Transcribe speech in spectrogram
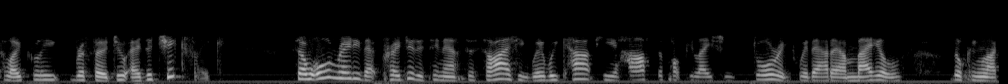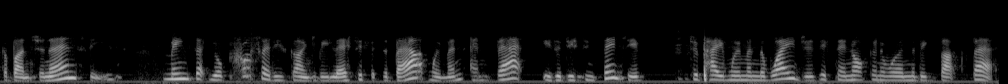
colloquially referred to as a chick flick. So already that prejudice in our society where we can't hear half the population's stories without our males looking like a bunch of Nancy's means that your profit is going to be less if it's about women, and that is a disincentive to pay women the wages if they're not going to earn the big bucks back.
